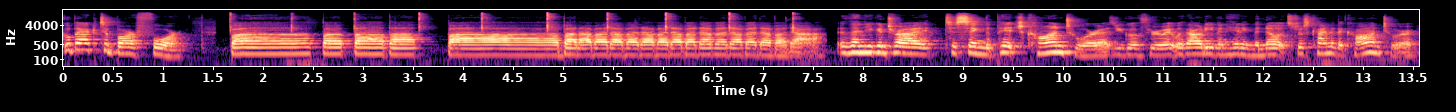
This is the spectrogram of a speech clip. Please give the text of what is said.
Go back to bar four. Ba ba ba ba ba ba da ba da ba da ba da ba da ba da ba da ba da. Then you can try to sing the pitch contour as you go through it without even hitting the notes, just kind of the contour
